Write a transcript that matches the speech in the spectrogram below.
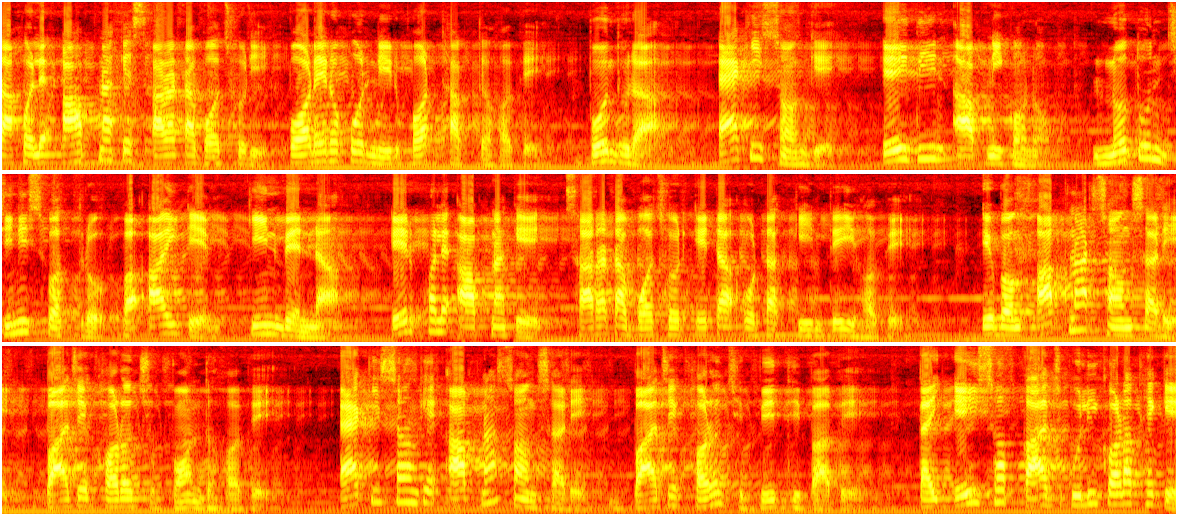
তাহলে আপনাকে সারাটা বছরই পরের ওপর নির্ভর থাকতে হবে। বন্ধুরা একই সঙ্গে, এই দিন আপনি কোনো নতুন জিনিসপত্র বা আইটেম কিনবেন না। এর ফলে আপনাকে সারাটা বছর এটা ওটা কিনতেই হবে এবং আপনার সংসারে বাজে খরচ বন্ধ হবে। একই সঙ্গে আপনার সংসারে বাজে খরচ বৃদ্ধি পাবে। তাই এই সব কাজগুলি করা থেকে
